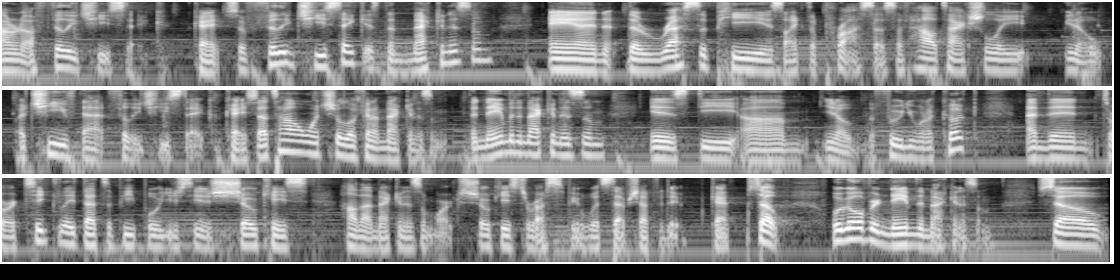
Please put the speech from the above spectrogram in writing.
I don't know, a Philly cheesesteak. Okay, so Philly cheesesteak is the mechanism, and the recipe is like the process of how to actually you know, achieve that Philly cheesesteak. Okay, so that's how I want you to look at a mechanism. The name of the mechanism is the, um, you know, the food you want to cook. And then to articulate that to people, you just need to showcase how that mechanism works, showcase the recipe, what steps you have to do. Okay, so we'll go over name the mechanism. So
